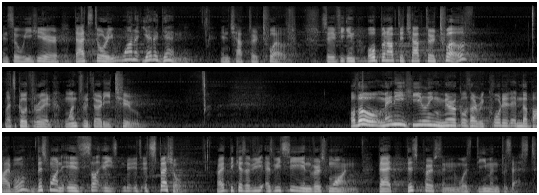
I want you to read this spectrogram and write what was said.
And so we hear that story one, yet again in chapter 12. So if you can open up to chapter 12, let's go through it 1 through 32. Although many healing miracles are recorded in the Bible, this one is slightly it's special, right? Because as we, see in verse 1, that this person was demon possessed.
